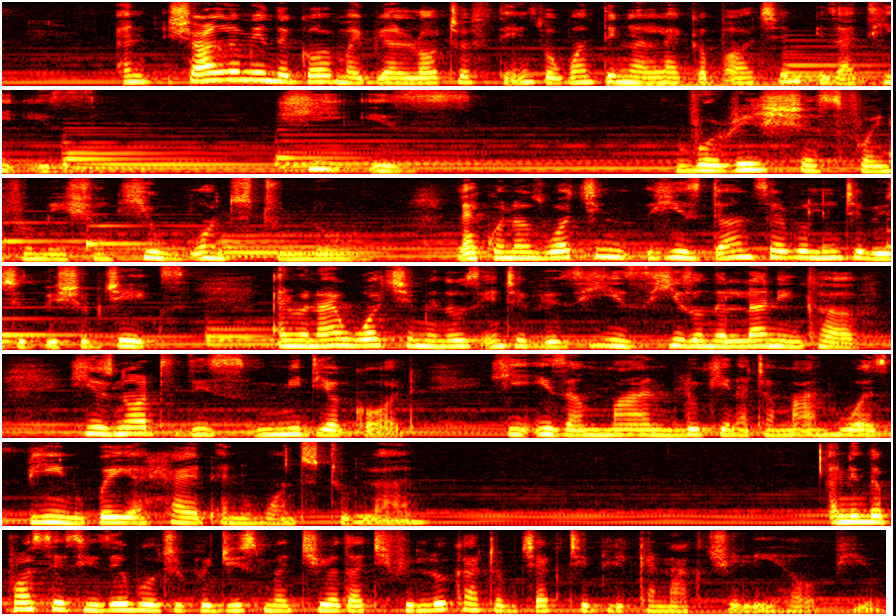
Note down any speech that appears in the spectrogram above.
And Charlamagne tha God might be a lot of things, but one thing I like about him is that he is he is voracious for information. He wants to know. Like when I was watching, he's done several interviews with Bishop Jakes, and when I watch him in those interviews, he's he's on the learning curve. He's not this media god. He is a man looking at a man who has been way ahead and wants to learn and in the process he's able to produce material that if you look at objectively can actually help you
